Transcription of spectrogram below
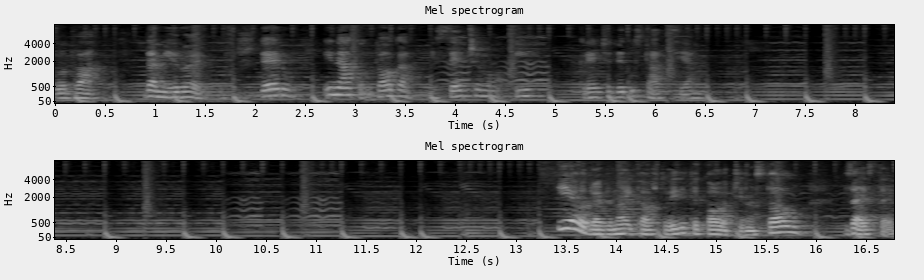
do dva da miruje u frižideru i nakon toga isečemo i kreće degustacija. I evo, dragi moji, kao što vidite, kolač je na stolu. Zaista je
